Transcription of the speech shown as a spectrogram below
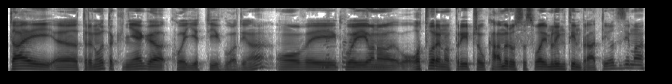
taj uh, trenutak njega koji je tih godina, ovaj, Meni koji ono, otvoreno priča u kameru sa svojim LinkedIn pratiocima,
